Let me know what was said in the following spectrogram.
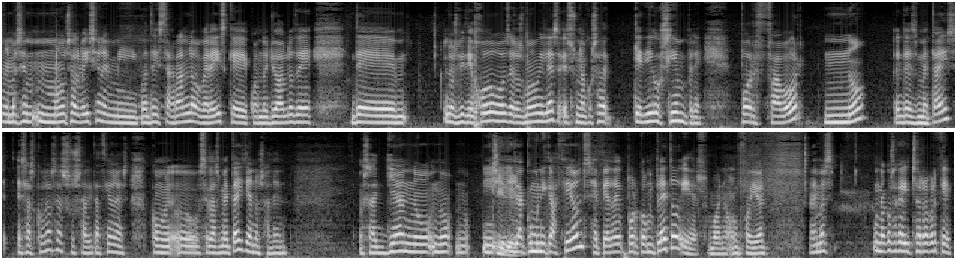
además en Mount Salvation, en mi cuenta de Instagram, lo veréis que cuando yo hablo de, de los videojuegos, de los móviles, es una cosa que digo siempre, por favor, no les metáis esas cosas en sus habitaciones. Como se las metáis, ya no salen. O sea, ya no, no, no. Y, la comunicación se pierde por completo y es, bueno, un follón. Además, una cosa que ha dicho Robert que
